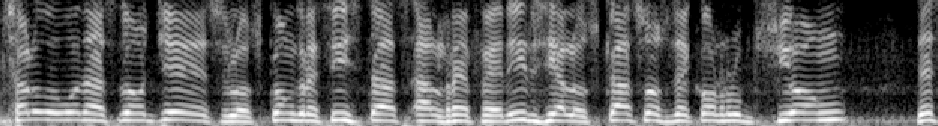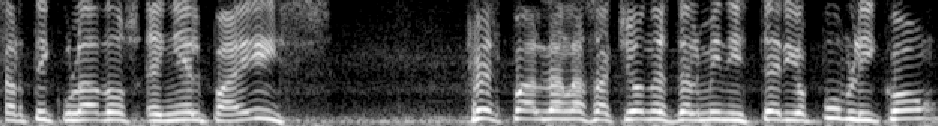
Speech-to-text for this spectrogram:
Saludos, buenas noches. Los congresistas, al referirse a los casos de corrupción desarticulados en el país, respaldan las acciones del Ministerio Público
